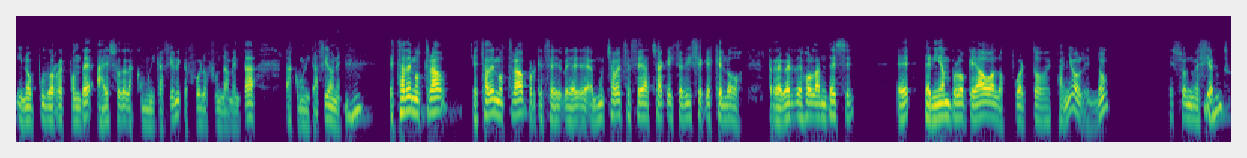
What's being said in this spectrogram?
no, pudo responder a eso de las comunicaciones, que fue lo fundamental, las comunicaciones. Está demostrado está demostrado porque eh, muchas veces se achaca y se dice que es que los reverdes holandeses eh, tenían bloqueado a los puertos españoles, ¿no? Eso no es cierto.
